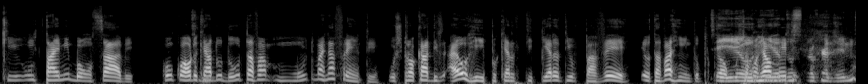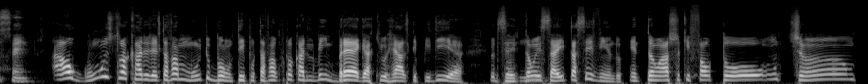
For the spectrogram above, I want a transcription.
que um time bom, sabe? Concordo Sim. que a Dudu tava muito mais na frente. Os trocadilhos. Aí eu ri, porque era tipo, era tipo pra ver, eu tava rindo. Porque Sim, eu realmente. dos trocadilhos sempre. Alguns trocadilhos dele tava muito bom. Tipo, tava com um trocadilho bem brega que o reality pedia. Eu disse, então hum. isso aí tá servindo. Então acho que faltou um tchan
